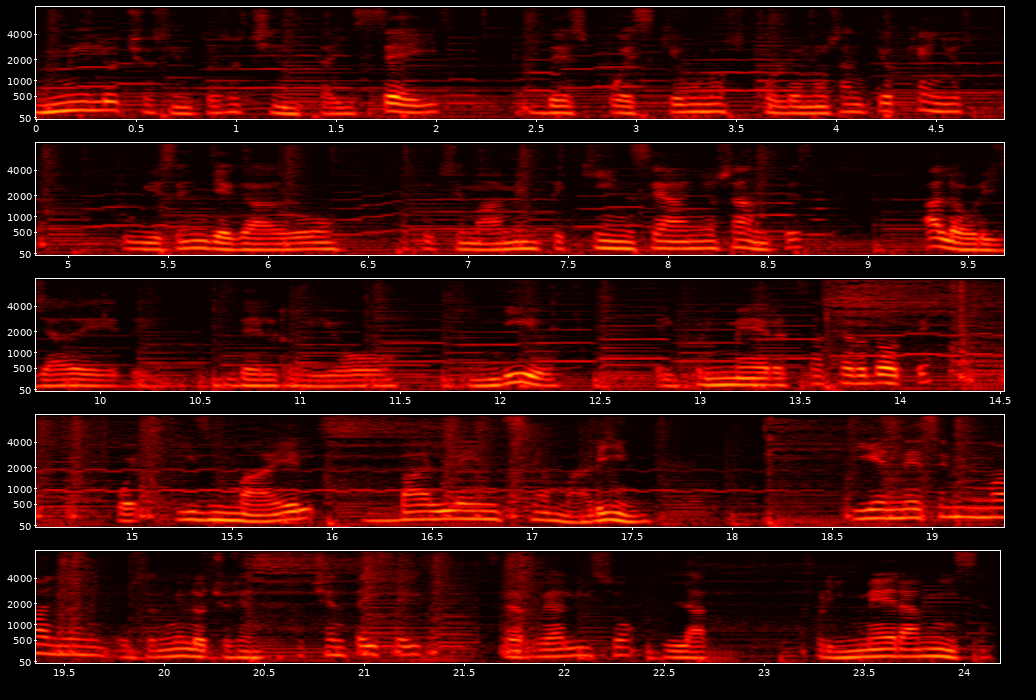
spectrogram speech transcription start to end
1886 después que unos colonos antioqueños hubiesen llegado aproximadamente 15 años antes a la orilla del río Quindío. El primer sacerdote fue Ismael Valencia Marín, y en ese mismo año, en 1886, se realizó la primera misa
